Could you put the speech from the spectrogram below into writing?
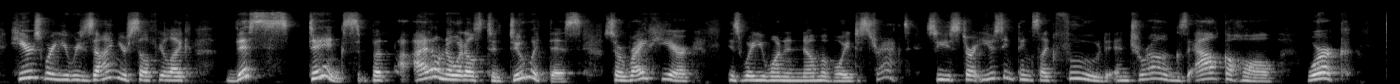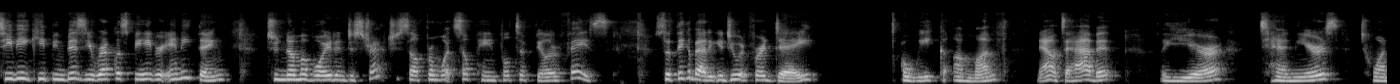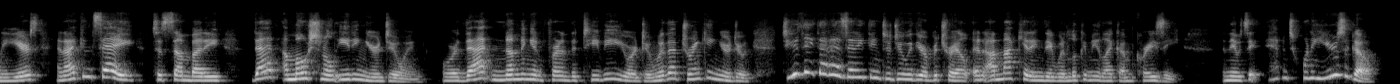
Here's where you resign yourself. You're like, this stinks, but I don't know what else to do with this. So, right here, is where you want to numb, avoid, distract. So you start using things like food and drugs, alcohol, work, TV, keeping busy, reckless behavior, anything to numb, avoid, and distract yourself from what's so painful to feel or face. So think about it. You do it for a day, a week, a month. Now it's a habit, a year, 10 years, 20 years. And I can say to somebody that emotional eating you're doing, or that numbing in front of the TV you're doing, or that drinking you're doing, do you think that has anything to do with your betrayal? And I'm not kidding. They would look at me like I'm crazy. And they would say, it happened 20 years ago.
